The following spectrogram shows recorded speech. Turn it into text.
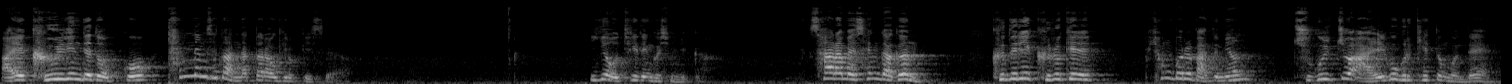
아예 그을린 데도 없고 탄냄새도 안 났다라고 기록되어 있어요. 이게 어떻게 된 것입니까? 사람의 생각은 그들이 그렇게 형벌을 받으면 죽을 줄 알고 그렇게 했던 건데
